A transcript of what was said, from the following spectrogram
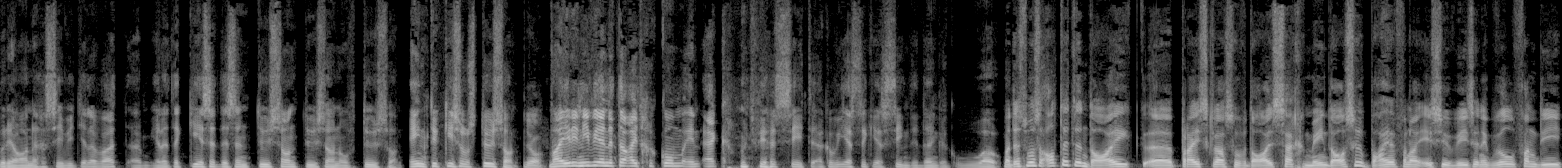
Koreane gesê, weet julle wat? Um, julle het 'n keuse tussen Tucson, Tucson of Tucson. En toe kies ons Tucson. Ja. Maar hierdie nuwe een het nou uitgekom en ek moet vir jou sê, toe ek hom die eerste keer sien, toe dink ek, "Wow." Maar dis mos altyd in daai uh, prysklas of daai segment, daar's so baie van daai SUV's en ek wil van die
